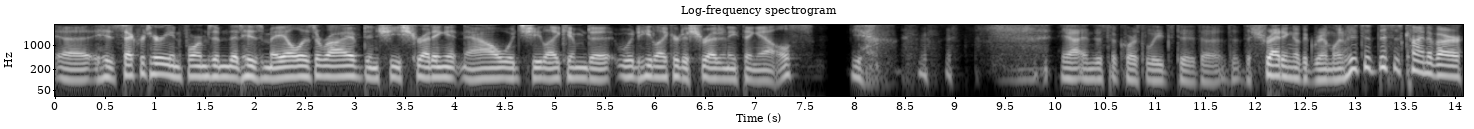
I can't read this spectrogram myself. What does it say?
uh, his secretary informs him that his mail has arrived and she's shredding it now. Would she like him to? Would he like her to shred anything else? Yeah. Yeah, and this, of course, leads to the the, the shredding of the gremlin. This is kind of our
